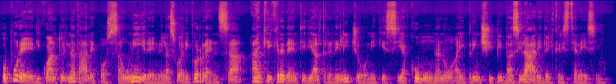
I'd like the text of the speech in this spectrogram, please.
oppure di quanto il Natale possa unire nella sua ricorrenza anche i credenti di altre religioni che si accomunano ai principi basilari del cristianesimo.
